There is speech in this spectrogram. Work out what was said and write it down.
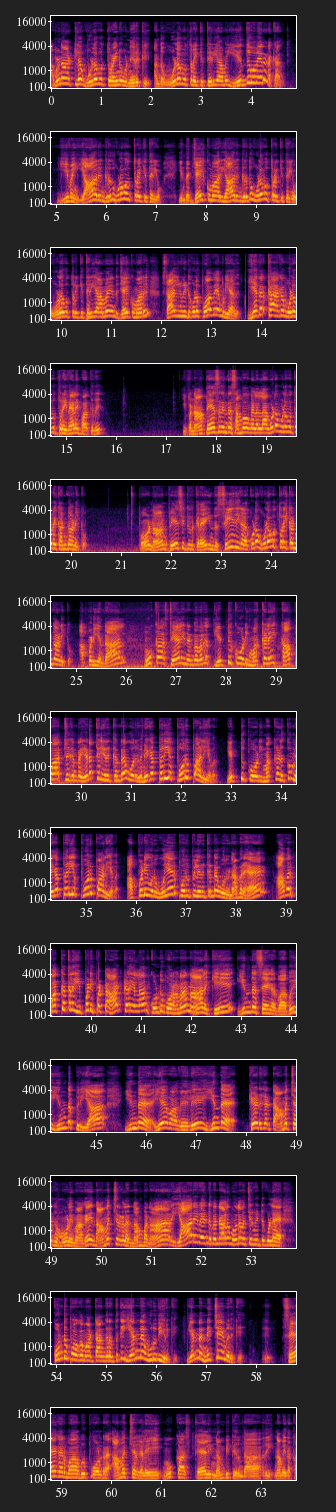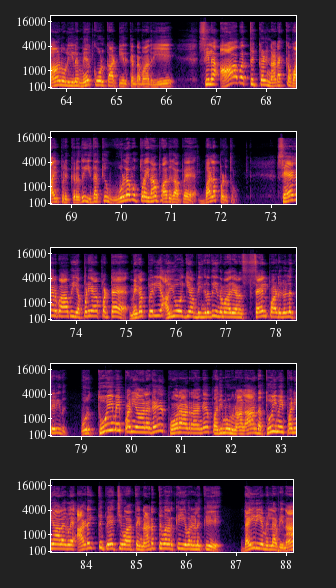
தமிழ்நாட்டில் உளவுத்துறைன்னு ஒன்று இருக்குது அந்த உளவுத்துறைக்கு தெரியாமல் எதுவுமே நடக்காது. இவன் யாருங்கிறது உளவுத்துறைக்கு தெரியும். இந்த ஜெயக்குமார் யாருங்கிறது உளவுத்துறைக்கு தெரியும். உளவுத்துறைக்கு தெரியாமல் இந்த ஜெயக்குமார் ஸ்டாலின் வீட்டுக்குள்ளே போகவே முடியாது. எதற்காக உளவுத்துறை வேலை பார்க்குது? இப்போ நான் பேசுகிற இந்த சம்பவங்கள் எல்லாம் கூட உளவுத்துறை கண்காணிக்கும். இப்போது நான் பேசிகிட்டு இருக்கிற இந்த செய்திகளை கூட உளவுத்துறை கண்காணிக்கும். அப்படி என்றால் மு க. ஸ்டாலின் என்பவர்கள் எட்டு கோடி மக்களை காப்பாற்றுகின்ற இடத்தில் இருக்கின்ற ஒரு மிகப்பெரிய பொறுப்பாளி அவர். எட்டு கோடி மக்களுக்கும் மிகப்பெரிய பொறுப்பாளி அவர். அப்படி ஒரு உயர் பொறுப்பில் இருக்கின்ற ஒரு நபரை அவர் பக்கத்துல இப்படிப்பட்ட ஆட்களை எல்லாம் கொண்டு போறான்னா நாளைக்கு இந்த சேகர் பாபு இந்த பிரியா இந்த ஏவாவேலு இந்த கேடுகட்ட அமைச்சர்கள் மூலயமாக இந்த அமைச்சர்களை நம்பினா யாரை வேண்டுமென்றாலும் முதலமைச்சர் வீட்டுக்குள்ள கொண்டு போக மாட்டாங்கிறதுக்கு என்ன உறுதி இருக்கு? என்ன நிச்சயம் இருக்கு? சேகர் பாபு போன்ற அமைச்சர்களை மு க ஸ்டாலின் நம்பிட்டு இருந்தா மாதிரி நம்ம இந்த காணொலியில மேற்கோள் காட்டி இருக்கின்ற மாதிரி சில ஆபத்துக்கள் நடக்க வாய்ப்பு இருக்கிறது. இதற்கு உளவுத்துறை தான் பாதுகாப்பை பலப்படுத்தணும். சேகர்பாபு எப்படியாப்பட்ட மிகப்பெரிய அயோக்கியம் அப்படிங்கிறது இந்த மாதிரியான செயல்பாடுகளில் தெரியுது. ஒரு தூய்மை பணியாளர்கள் போராடுறாங்க பதிமூணு நாளாக அந்த தூய்மை பணியாளர்களை அழைத்து பேச்சுவார்த்தை நடத்துவதற்கு இவர்களுக்கு தைரியம் இல்லை அப்படின்னா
